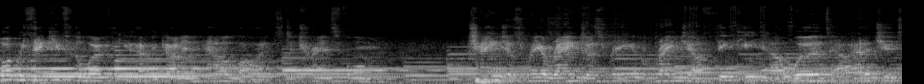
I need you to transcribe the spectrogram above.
Lord, we thank you for the work that you have begun in our lives to transform, change us, rearrange us, rearrange our thinking, our words, our attitudes,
